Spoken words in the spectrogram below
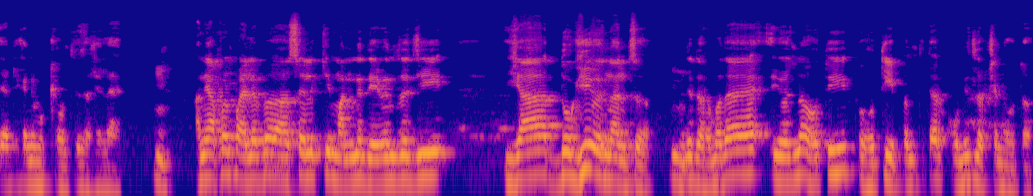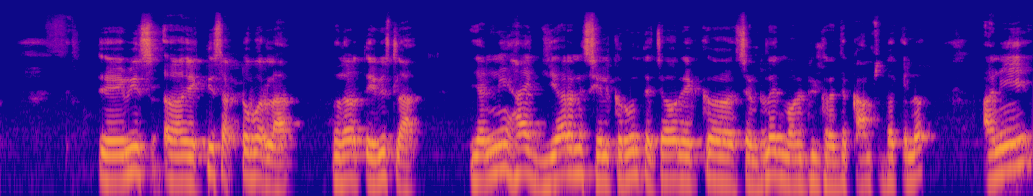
या ठिकाणी मुख्यमंत्री झालेला आहे. आणि आपण पाहिलं असेल की मान्य देवेंद्रजी या दोघी योजनांचं म्हणजे धर्मदाय योजना होती होती पण त्याच्यावर कोणीच लक्ष नव्हतं. तेवीस एकतीस ऑक्टोबरला दोन हजार तेवीसला यांनी हा एक जी आर आणि सेल करून त्याच्यावर एक सेंट्रलाइज मॉनिटरिंग करायचं काम सुद्धा केलं आणि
